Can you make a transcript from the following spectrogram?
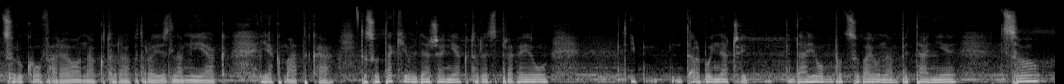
córką Faraona, która, która jest dla mnie jak, jak matka. To są takie wydarzenia, które sprawiają albo inaczej, dają, podsuwają nam pytanie, co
